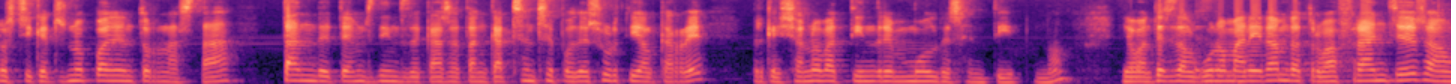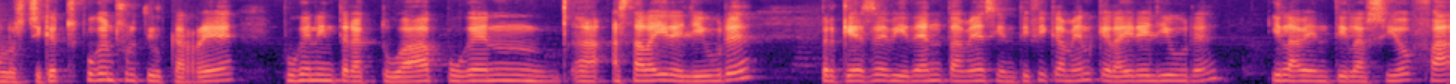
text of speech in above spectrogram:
els xiquets no poden tornar a estar tant de temps dins de casa tancats sense poder sortir al carrer, perquè això no va tindre molt de sentit. No? Llavors, d'alguna manera, hem de trobar franges on els xiquets puguen sortir al carrer, puguen interactuar, puguen eh, estar a l'aire lliure, perquè és evident també científicament que l'aire lliure i la ventilació fa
